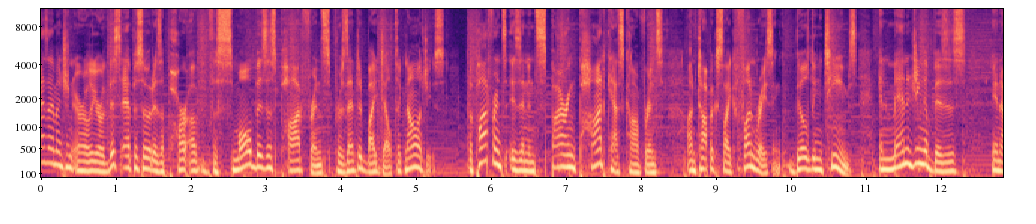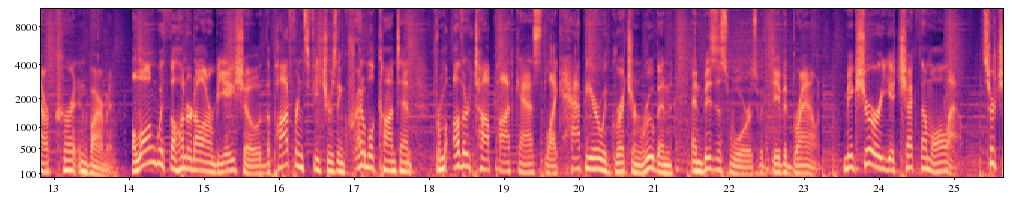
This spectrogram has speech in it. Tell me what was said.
As I mentioned earlier, this episode is a part of the Small Business Podference presented by Dell Technologies. The Podference is an inspiring podcast conference on topics like fundraising, building teams, and managing a business in our current environment. Along with the $100 MBA show, the Podference features incredible content from other top podcasts like Happier with Gretchen Rubin and Business Wars with David Brown. Make sure you check them all out. Search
